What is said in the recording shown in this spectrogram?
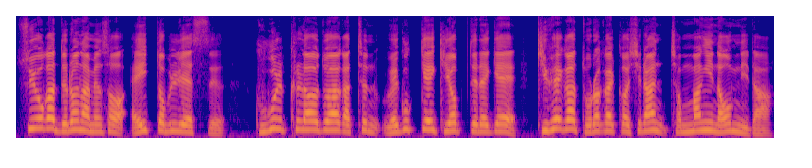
수요가 늘어나면서 AWS, 구글 클라우드와 같은 외국계 기업들에게 기회가 돌아갈 것이란 전망이 나옵니다.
